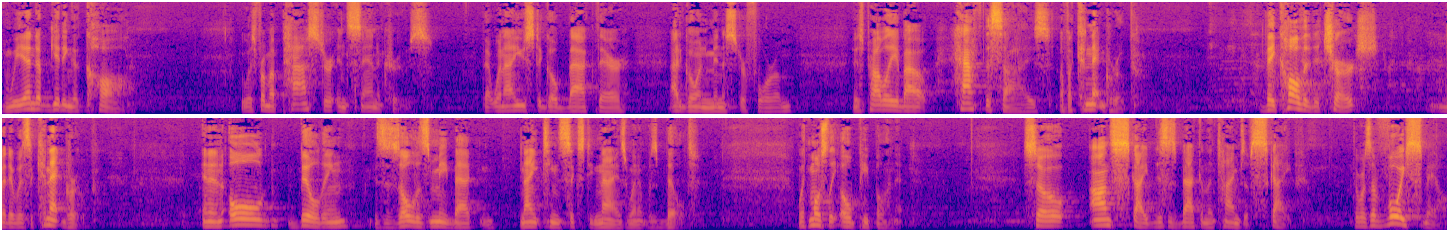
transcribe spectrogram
And we end up getting a call. It was from a pastor in Santa Cruz that when I used to go back there, I'd go and minister for him. It was probably about half the size of a connect group they called it a church, but it was a connect group. In an old building, it's as old as me back in 1969 is when it was built, with mostly old people in it. So on Skype, this is back in the times of Skype, there was a voicemail,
